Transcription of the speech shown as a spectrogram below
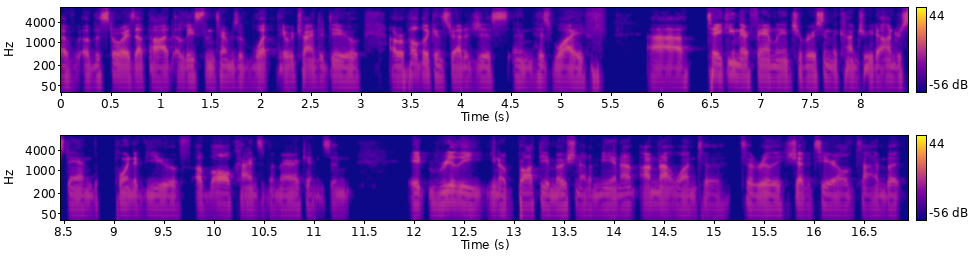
of, of the stories I thought, at least in terms of what they were trying to do, a Republican strategist and his wife. Uh, taking their family and traversing the country to understand the point of view of, of all kinds of Americans. And it really you know brought the emotion out of me and i'm i'm not one to to really shed a tear all the time but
